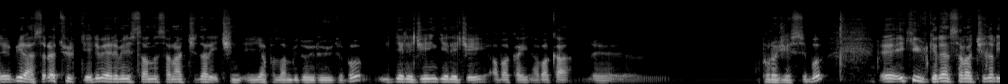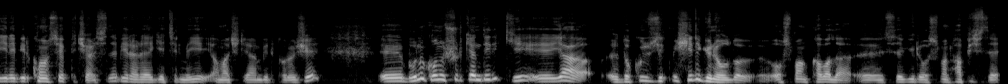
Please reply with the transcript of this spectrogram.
E, biraz sonra Türkiye'li ve Ermenistanlı sanatçılar için yapılan bir duyuruydu bu. Geleceğin geleceği, Abakay'ın Abaka e, projesi bu. E, iki ülkeden sanatçıları yine bir konsept içerisinde bir araya getirmeyi amaçlayan bir proje. E, bunu konuşurken dedik ki e, ya 977 gün oldu Osman Kavala, e, sevgili Osman hapiste.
